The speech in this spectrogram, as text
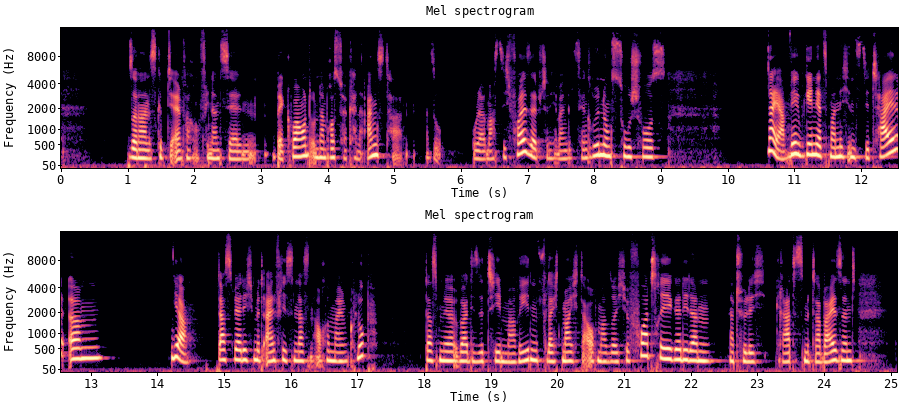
sondern es gibt dir einfach auch finanziellen Background und dann brauchst du ja keine Angst haben. Also, oder machst dich voll selbstständig, aber dann gibt es ja einen Gründungszuschuss. Naja, wir gehen jetzt mal nicht ins Detail. Ähm, ja, das werde ich mit einfließen lassen, auch in meinen Club, dass wir über diese Themen mal reden. Vielleicht mache ich da auch mal solche Vorträge, die dann natürlich gratis mit dabei sind.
